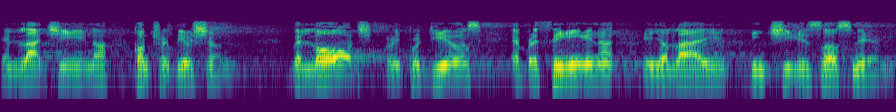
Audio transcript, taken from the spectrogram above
enlarging contribution. The Lord reproduce everything in your life in Jesus' name.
